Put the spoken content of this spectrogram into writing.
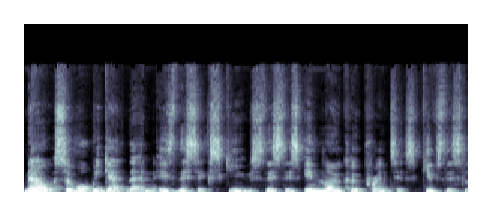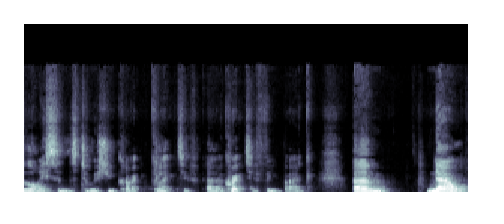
now, so what we get then is this excuse, this in loco parentis gives this license to issue correct, collective uh, corrective feedback. Um, now,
